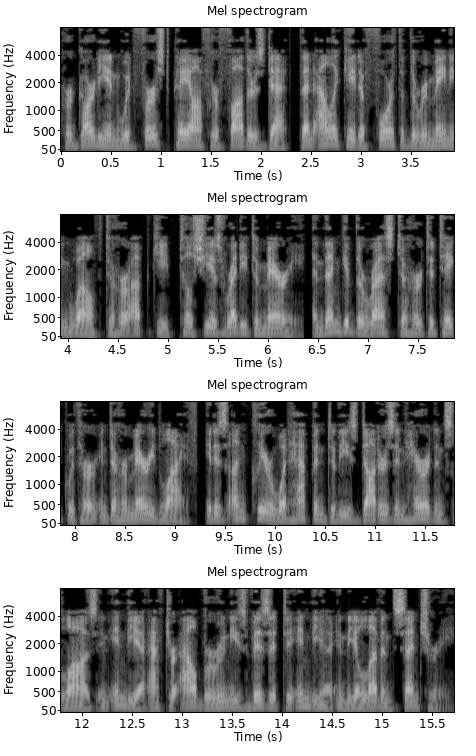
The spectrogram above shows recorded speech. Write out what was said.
her guardian would first pay off her father's debt, then allocate a fourth of the remaining wealth to her upkeep till she is ready to marry, and then give the rest to her to take with her into her married life. It is unclear what happened to these daughters' inheritance laws in India after al Biruni's visit to India in the 11th century.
